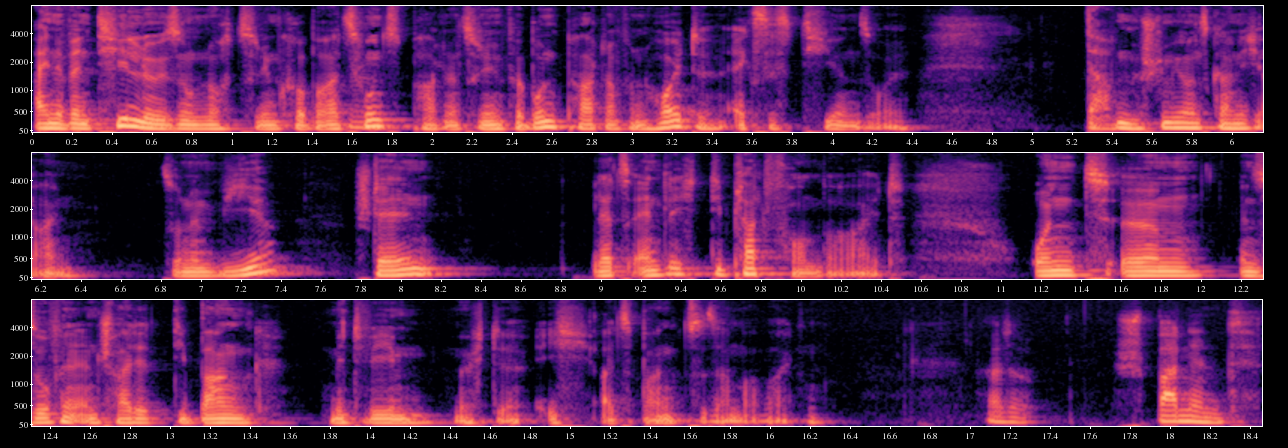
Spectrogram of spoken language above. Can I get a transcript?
eine Ventillösung noch zu dem Kooperationspartner, mhm. zu den Verbundpartnern von heute existieren soll, da mischen wir uns gar nicht ein, sondern wir stellen letztendlich die Plattform bereit. Und ähm, insofern entscheidet die Bank, mit wem möchte ich als Bank zusammenarbeiten. Also spannend.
